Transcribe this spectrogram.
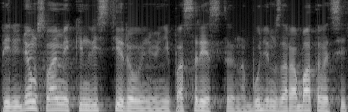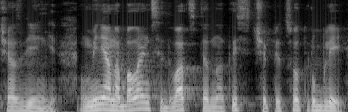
Перейдем с вами к инвестированию непосредственно. Будем зарабатывать сейчас деньги. У меня на балансе 21 500 рублей.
